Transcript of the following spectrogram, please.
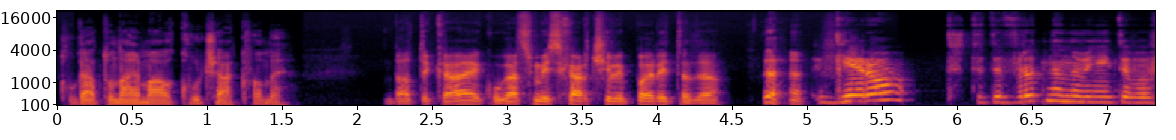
Когато най-малко очакваме. Да, така е. Кога сме изхарчили парите, да. Геро, ще те вратна новините в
